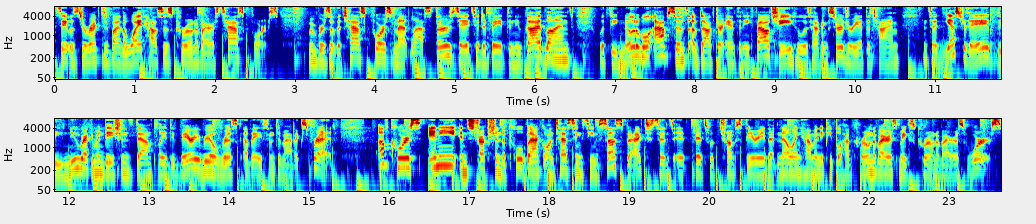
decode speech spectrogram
say it was directed by the White House's coronavirus task force. Members of the task force met last Thursday to debate the new guidelines, with the notable absence of Dr. Anthony Fauci, who was having surgery at the time, and said yesterday the new recommendations downplayed the very real risk of asymptomatic spread. Of course, any instruction to pull back on testing seems suspect, since it fits with Trump's theory that knowing how many people have coronavirus makes coronavirus worse.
